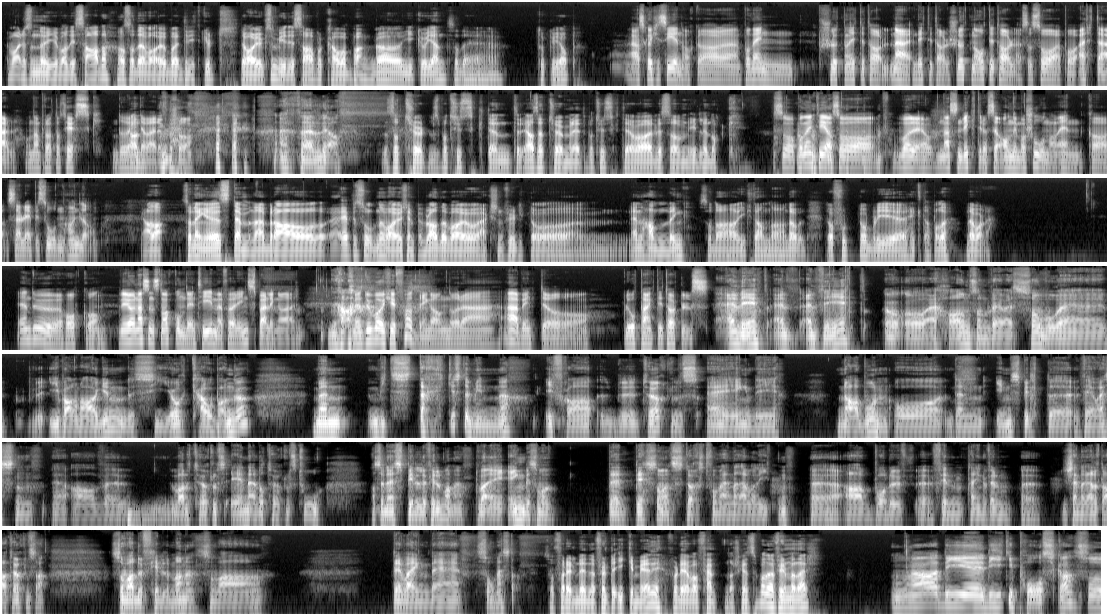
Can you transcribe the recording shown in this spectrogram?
var det så nøye hva de sa, da? Altså, Det var jo bare dritkult. Det var jo ikke så mye de sa, for Kawabanga gikk jo igjen, så det tok vi opp. Jeg skal ikke si noe. På den slutten av 90-tallet Nei, 90-tallet. Slutten av 80-tallet så så jeg på RTL, og de prata tysk. Da er det enda verre å forstå. RTL, ja. Så Turtles på tysk den, Jeg har sett Terminator på tysk. Det var liksom ille nok. Så på den tida så var det nesten viktigere å se animasjonene enn hva selve episoden handla om. Ja da. Så lenge stemmene er bra, og episodene var jo kjempebra. Det var jo actionfylt og um, en handling, så da gikk det an å Det var, det var fort å bli hekta på det. Det var det. Enn du, Håkon? Vi har nesten snakket om det en time før innspillinga her. ja. Men du var jo ikke født engang når jeg, begynte å bli opphengt i Turtles. Jeg vet, jeg, jeg vet, og, og jeg har en sånn VHS-er hvor jeg i barnehagen det sier Cowbunga, men mitt sterkeste minne ifra uh, Turtles er egentlig naboen og den innspilte VHS-en uh, av uh, Var det Turtles 1 eller Turtles 2? Altså, det er spillefilmene. Det var egentlig som Det er det som var størst for meg når jeg var liten, av både film, tegnefilm, generelt av Turtles, da. Så var det filmene som var Det var egentlig det jeg så mest da. Så foreldrene dine fulgte ikke med, de, for det var 15-årsgrense på den filmen der. Ja, de, de gikk i påska, så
